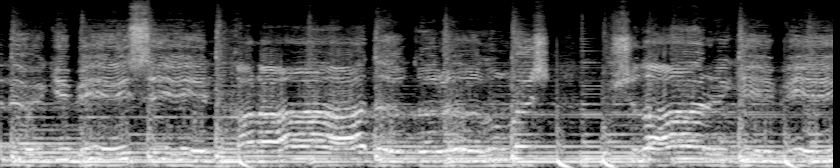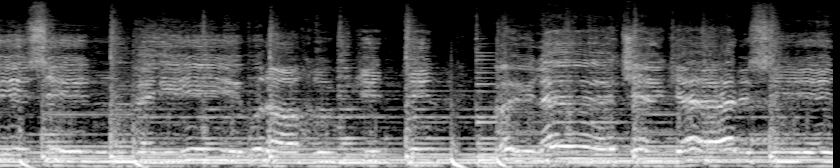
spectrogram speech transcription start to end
Bir ölü gibisin. Kanadı kırılmış Kuşlar gibisin. Beni bırakıp gittin Böyle çekersin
